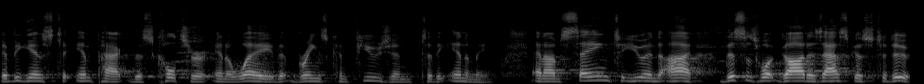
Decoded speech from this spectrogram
it begins to impact this culture in a way that brings confusion to the enemy. And I'm saying to you and I, this is what God has asked us to do.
